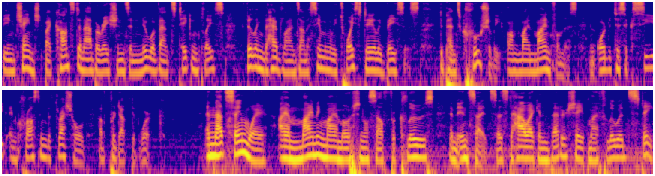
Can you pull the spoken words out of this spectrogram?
being changed by constant aberrations and new events taking place, filling the headlines on a seemingly twice daily basis, depends crucially on my mindfulness in order to succeed in crossing the threshold of productive work. In that same way, I am mining my emotional self for clues and insights as to how I can better shape my fluid state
